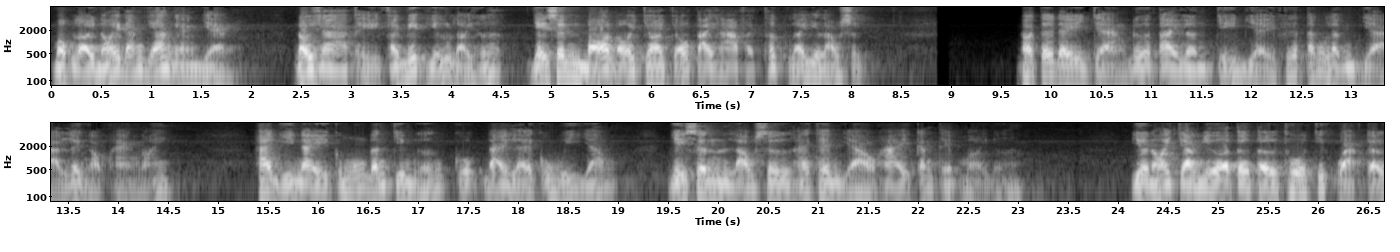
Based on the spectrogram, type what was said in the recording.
một lời nói đáng giá ngàn vàng, nói ra thì phải biết giữ lời hứa, vậy xin bỏ lỗi cho chỗ tại hạ phải thất lễ với lão sư." Nói tới đây chàng đưa tay lên chỉ về phía Tấn Lân và Lê Ngọc Hàn nói: Hai vị này cũng muốn đến chiêm ngưỡng cuộc đại lễ của quý giáo. Vậy xin lão sư hãy thêm vào hai cánh thiệp mời nữa. Vừa nói chàng vừa từ từ thua chiếc quạt trở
